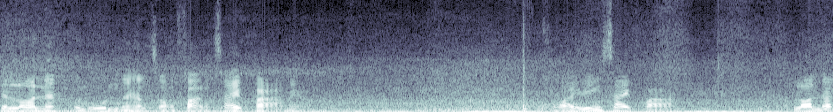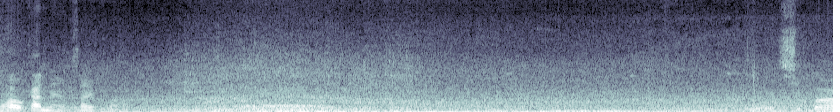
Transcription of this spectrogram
จะร้อนนะ อุ่นๆนะครับสองฝั่งซ้ายขวานะครับคอยวิ่งซ้ายขวา ร้อนเท่าๆกันนะครับซ้ายขวาชิบ้า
